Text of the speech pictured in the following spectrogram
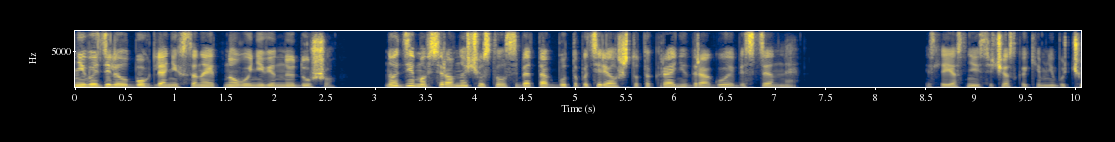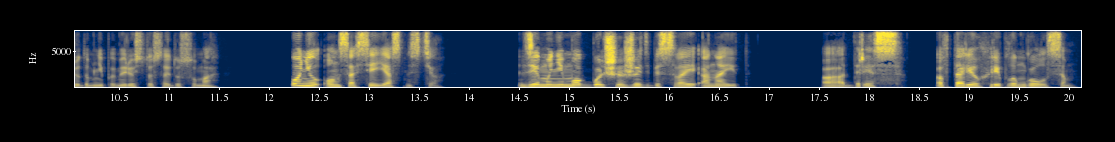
Не выделил Бог для них Санаит новую невинную душу. Но Дима все равно чувствовал себя так, будто потерял что-то крайне дорогое и бесценное. Если я с ней сейчас каким-нибудь чудом не помирюсь, то сойду с ума. Понял он со всей ясностью. Дима не мог больше жить без своей Анаит. «Адрес», — повторил хриплым голосом.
